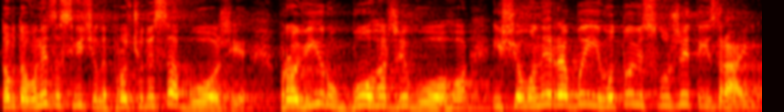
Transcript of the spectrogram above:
Тобто вони засвідчили про чудеса Божі, про віру в Бога живого, і що вони раби і готові служити Ізраїлю.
